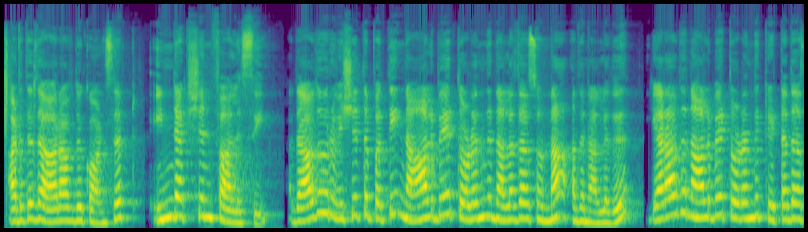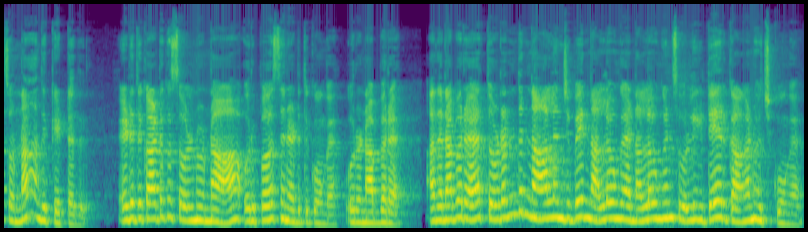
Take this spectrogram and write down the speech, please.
அடுத்தது ஆறாவது கான்செப்ட் இண்டக்ஷன் ஃபாலசி அதாவது ஒரு விஷயத்த பத்தி நாலு பேர் தொடர்ந்து நல்லதா சொன்னா அது நல்லது யாராவது நாலு பேர் தொடர்ந்து கெட்டதா சொன்னா அது கெட்டது. எடுத்துக்காட்டுக்கு சொல்லணும்னா ஒரு பர்சன் எடுத்துக்கோங்க ஒரு நபரை. அந்த நபரை தொடர்ந்து நாலஞ்சு பேர் நல்லவங்க நல்லவங்கன்னு சொல்லிக்கிட்டே இருக்காங்கன்னு வச்சுக்கோங்க.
